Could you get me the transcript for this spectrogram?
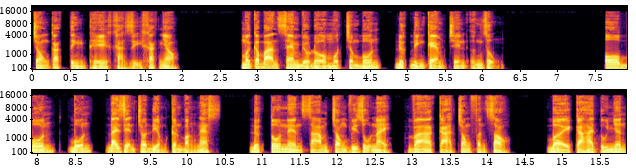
trong các tình thế khả dĩ khác nhau. Mời các bạn xem biểu đồ 1.4 được đính kèm trên ứng dụng. Ô 4, 4 đại diện cho điểm cân bằng Ness được tô nền xám trong ví dụ này và cả trong phần sau. Bởi cả hai tù nhân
